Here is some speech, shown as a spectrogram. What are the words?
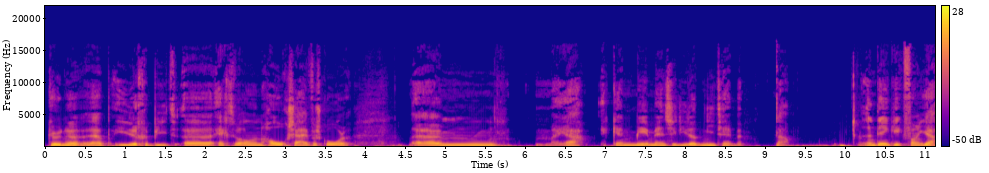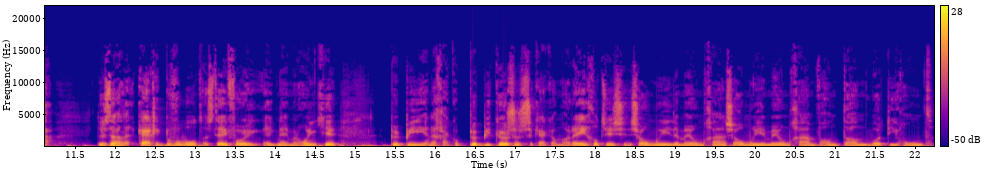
kunnen, hè, op ieder gebied uh, echt wel een hoog cijfer scoren. Um, maar ja, ik ken meer mensen die dat niet hebben. Nou, dan denk ik van ja, dus dan krijg ik bijvoorbeeld, stel je voor, ik, neem een hondje, puppy, en dan ga ik op puppycursus. Dan krijg ik allemaal regeltjes en zo moet je ermee omgaan, zo moet je ermee omgaan, want dan wordt die hond,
